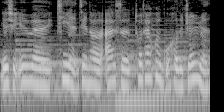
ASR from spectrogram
也许因为亲眼见到了 S 脱胎换骨后的真人，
